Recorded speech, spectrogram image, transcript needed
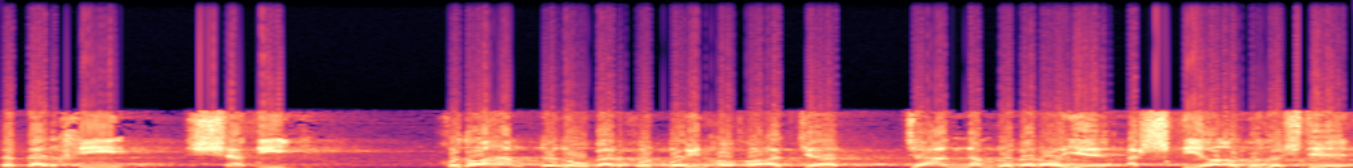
و برخی شقی. خدا هم دو نوع برخورد با اینها خواهد کرد. جهنم رو برای اشقیاء گذاشته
